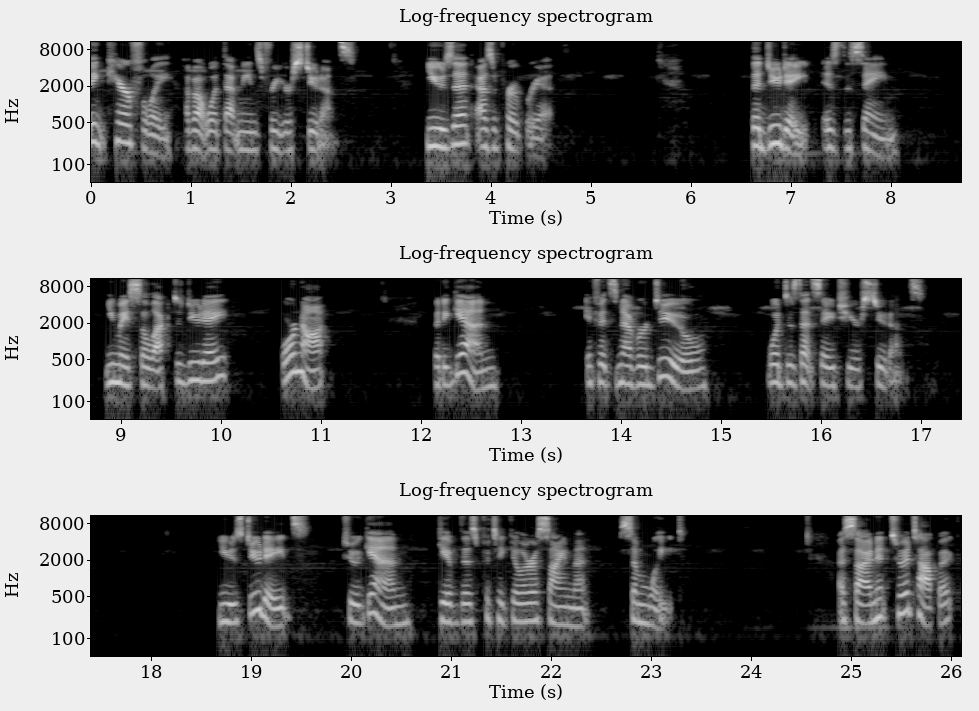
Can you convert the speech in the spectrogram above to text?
Think carefully about what that means for your students. Use it as appropriate. The due date is the same. You may select a due date or not. But again, if it's never due, what does that say to your students? Use due dates to again give this particular assignment some weight. Assign it to a topic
